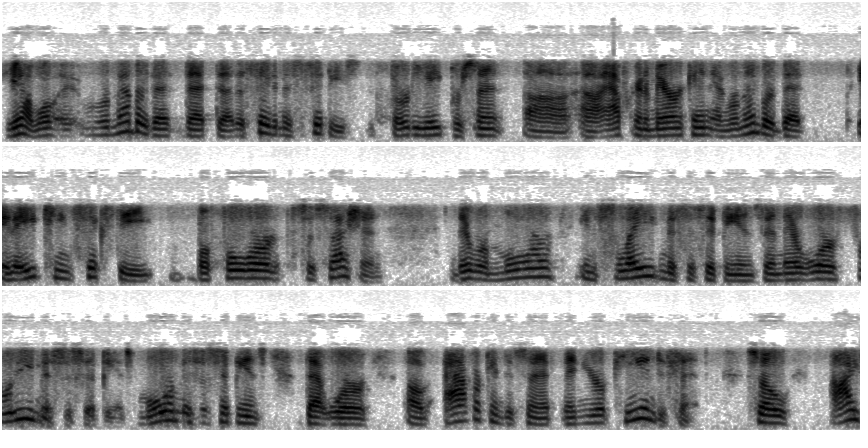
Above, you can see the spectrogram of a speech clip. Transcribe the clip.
Yeah, well, remember that that uh, the state of Mississippi is 38 percent uh, uh, African American, and remember that in 1860, before secession, there were more enslaved Mississippians than there were free Mississippians. More Mississippians that were of African descent than European descent. So I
